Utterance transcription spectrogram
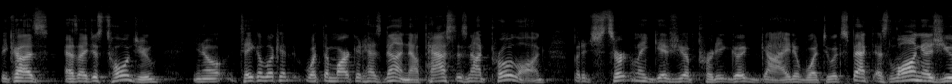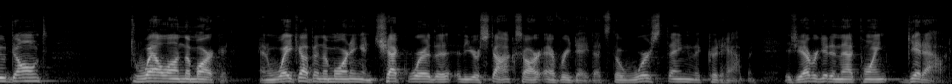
Because, as I just told you, you know, take a look at what the market has done. Now, past is not prologue, but it certainly gives you a pretty good guide of what to expect, as long as you don't dwell on the market and wake up in the morning and check where the, your stocks are every day. That's the worst thing that could happen. Is you ever get in that point, get out.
